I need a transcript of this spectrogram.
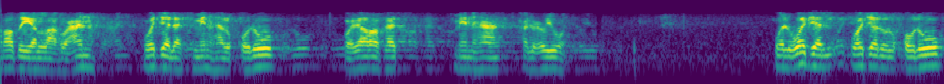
رضي الله عنه وجلت منها القلوب وذرفت منها العيون. والوجل وجل القلوب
